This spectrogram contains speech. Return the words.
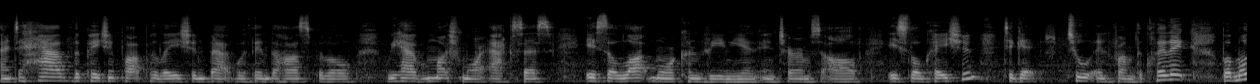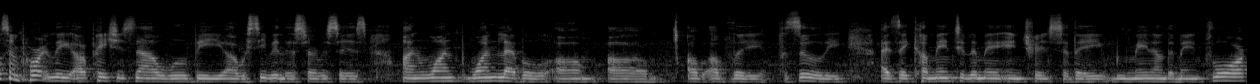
and to have the patient population back within the hospital, we have much more access. It's a lot more convenient in terms of its location to get to and from the clinic. But most importantly, our patients now will be uh, receiving their services on one one level um, um, of, of the facility as they come into the main entrance. They remain on the main floor.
